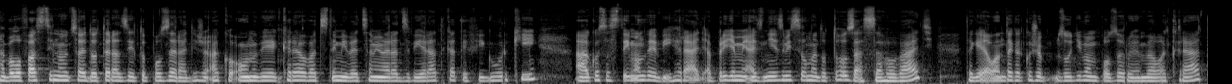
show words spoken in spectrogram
a bolo fascinujúce aj doteraz je to pozerať, že ako on vie kreovať s tými vecami, hrať zvieratka, tie figurky a ako sa s tým on vie vyhrať a príde mi aj nezmyselné do toho zasahovať, tak ja len tak akože s údivom pozorujem veľakrát.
